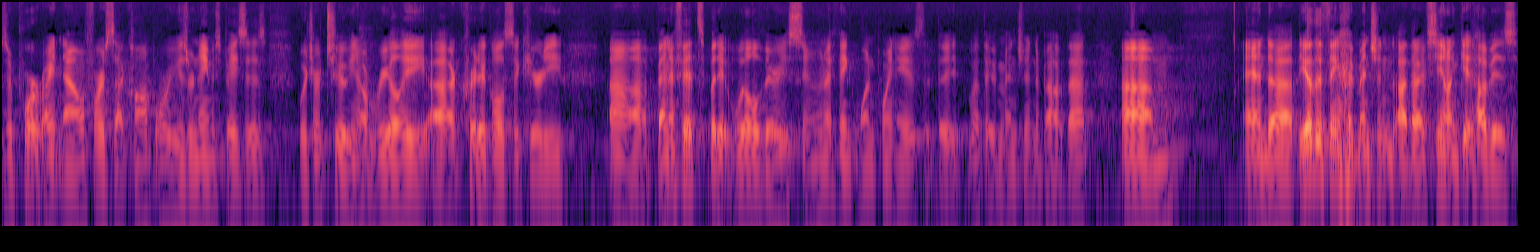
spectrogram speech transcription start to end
support right now for seccomp or user namespaces, which are two, you know, really uh, critical security uh, benefits, but it will very soon. I think 1.8 is that they, what they've mentioned about that. Um, and uh, the other thing I've mentioned uh, that I've seen on GitHub is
